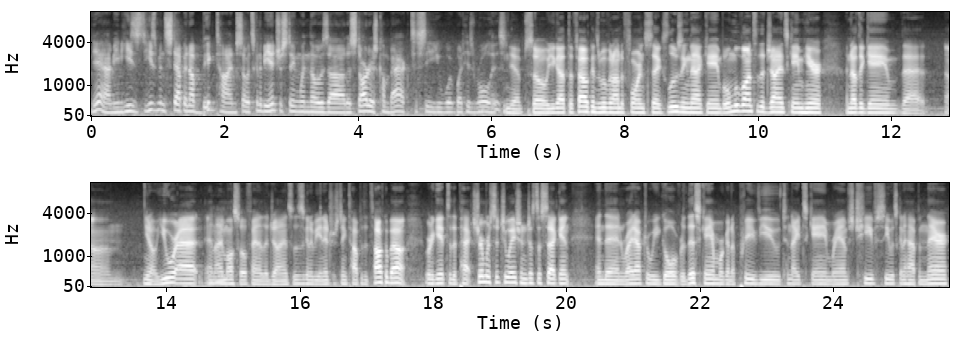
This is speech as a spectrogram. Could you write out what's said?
yeah, I mean he's he's been stepping up big time. So it's going to be interesting when those uh, the starters come back to see what, what his role is. Yep. So you got the Falcons moving on to four and six, losing that game. But we'll move on to the Giants game here. Another game that um, you know you were at, and Mhm. I'm also a fan of the Giants. So this is going to be an interesting topic to talk about. We're going to get to the Pat Shurmur situation in just a second, and then right after we go over this game, we're going to preview tonight's game, Rams Chiefs, see what's going to happen there.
